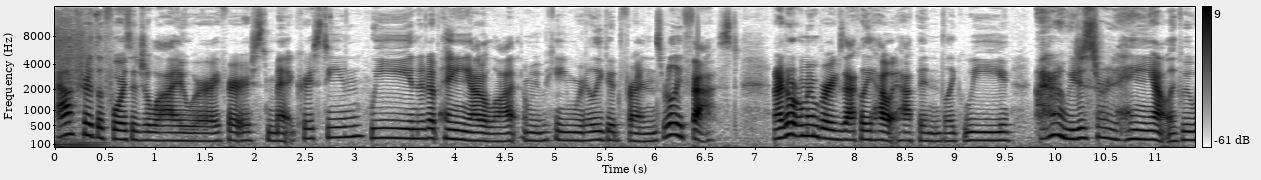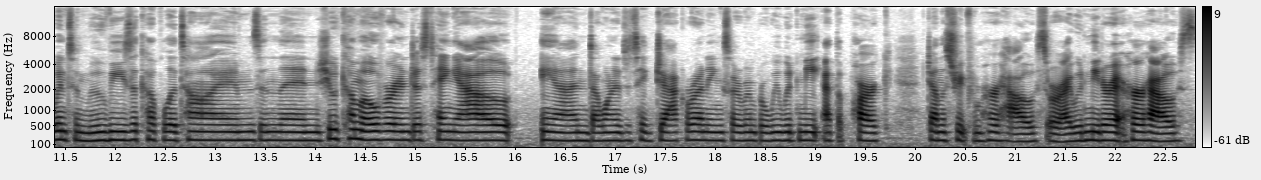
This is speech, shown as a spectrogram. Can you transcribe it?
After the 4th of July, where I first met Christine, we ended up hanging out a lot and we became really good friends really fast. And I don't remember exactly how it happened. Like we, I don't know, we just started hanging out. Like we went to movies a couple of times and then she would come over and just hang out. And I wanted to take Jack running, so I remember we would meet at the park down the street from her house, or I would meet her at her house,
